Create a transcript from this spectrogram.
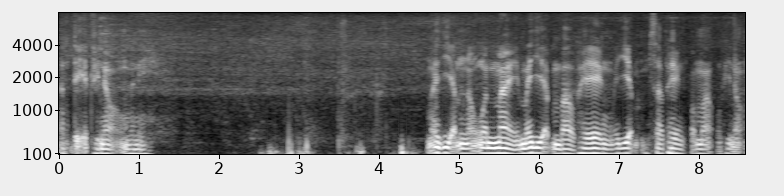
อัปเดตพี่น้องมื้อนี้มาเยี่ยมน้องวันใหม่ มาเยี่ยมบ่าวเพง มาเยี่ยมสะเพงประเมาพี่น้อง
